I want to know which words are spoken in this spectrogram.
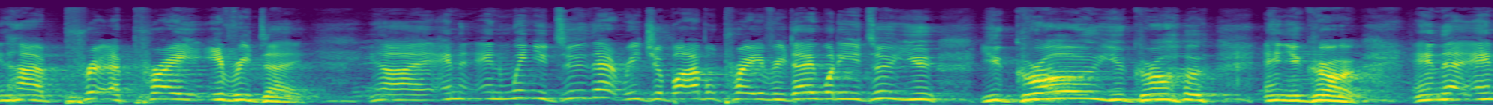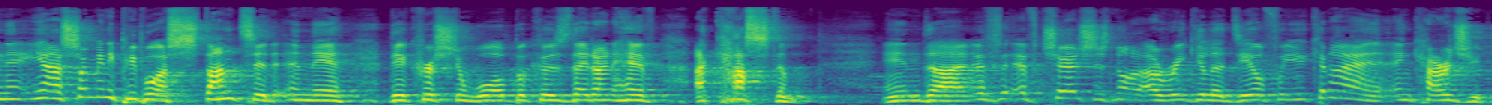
You know, pray, pray every day. You know, and, and when you do that, read your Bible, pray every day, what do you do? You, you grow, you grow, and you grow. And, uh, and, uh, you know, so many people are stunted in their, their Christian walk because they don't have a custom. And uh, if, if church is not a regular deal for you, can I encourage you?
